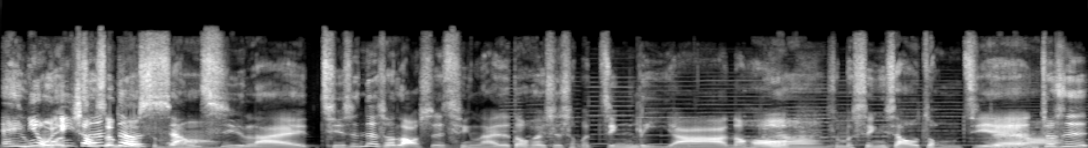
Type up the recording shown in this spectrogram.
哎，你有印象深刻什么想起来，其实那时候老师请来的都会是什么经理呀，然后什么行销总监，就是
